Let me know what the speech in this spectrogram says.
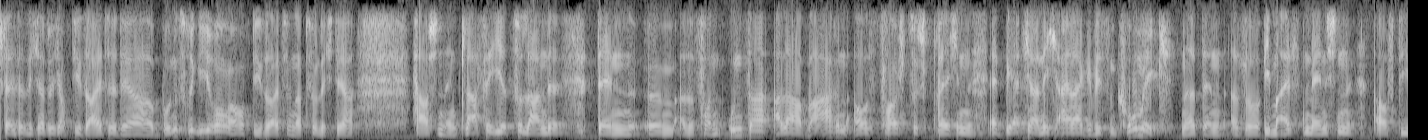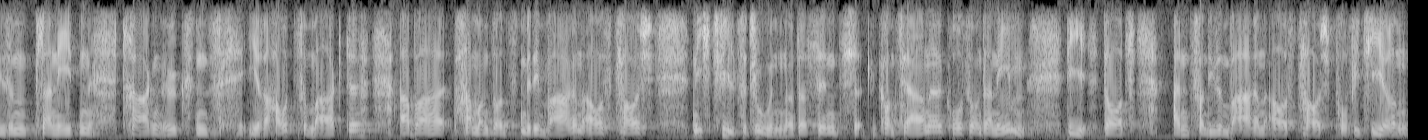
stellt er sich natürlich auf die Seite der Bundesregierung, auch auf die Seite natürlich der herrschenden Klasse hierzulande, denn ähm, also von unser aller Warenaustausch zu sprechen, entbehrt ja nicht einer gewissen Komik, ne? denn also die meisten Menschen auf diesem Planeten tragen höchstens ihre Haut zu Markte, aber haben ansonsten mit dem Warenaustausch nicht viel zu tun. Das sind Konzerne, große Unternehmen, die dort an, von diesem Warenaustausch profitieren.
